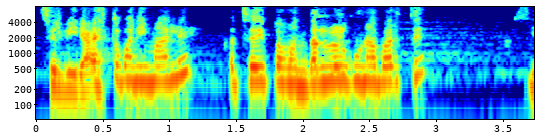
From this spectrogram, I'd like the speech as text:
¿servirá esto para animales? ¿Cachai? Para mandarlo a alguna parte. Sí.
